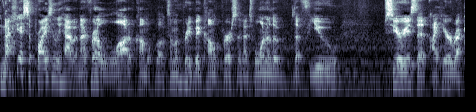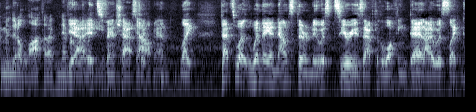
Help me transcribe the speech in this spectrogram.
No. Actually, I surprisingly haven't. I've read a lot of comic books. I'm a pretty big comic person. That's one of the, the few series that I hear recommended a lot that I've never Yeah, really it's fantastic, out. man. Like that's what when they announced their newest series after The Walking Dead, I was like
